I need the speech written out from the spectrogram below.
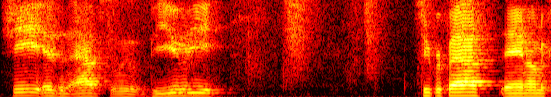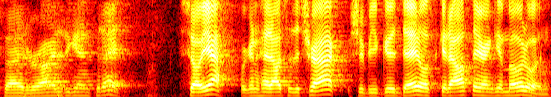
She is an absolute beauty super fast, and I'm excited to ride it again today. So yeah, we're gonna head out to the track. Should be a good day. Let's get out there and get motoing.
